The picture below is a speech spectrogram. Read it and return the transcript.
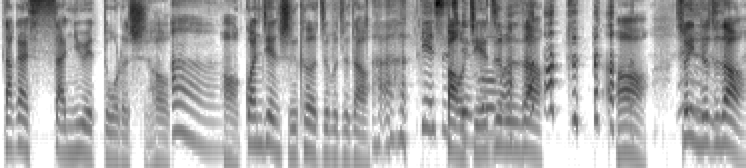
大概三月多的时候，嗯，哦，关键时刻知不知道？啊，电视保洁知不知道？知道 哦，所以你就知道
